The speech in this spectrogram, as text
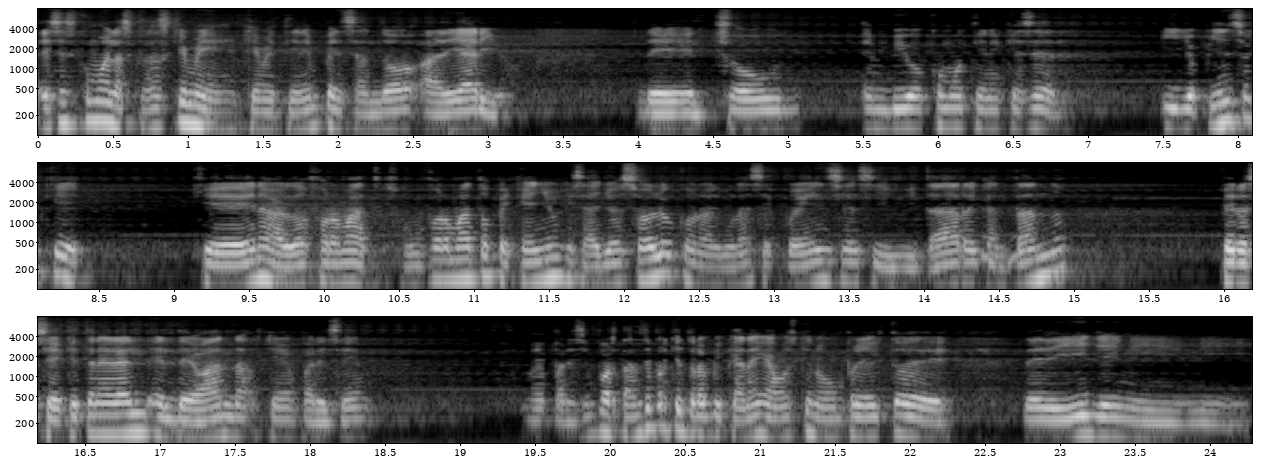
esa es como de las cosas que me, que me tienen pensando a diario del show en vivo como tiene que ser. Y yo pienso que, que deben haber dos formatos. Un formato pequeño que sea yo solo con algunas secuencias y guitarra y cantando. Pero sí hay que tener el, el de banda que me parece me parece importante porque Tropicana digamos que no es un proyecto de, de DJ ni, ni,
